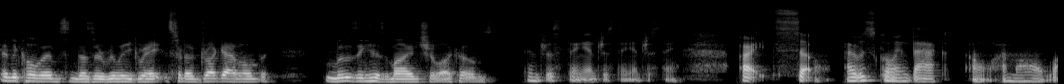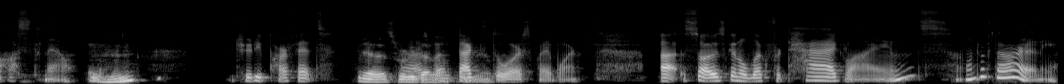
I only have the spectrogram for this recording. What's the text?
And Nicol Williamson does a really great sort of drug-addled, losing his mind Sherlock Holmes. Interesting, interesting, interesting. All right, so I was going back. Oh, I'm all lost now. Mm-hmm. Judy Parfitt. Yeah, that's where Uh, we got going back to, to yeah. Dolores Claiborne. Uh, so I was going to look for taglines. I wonder if there are any.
